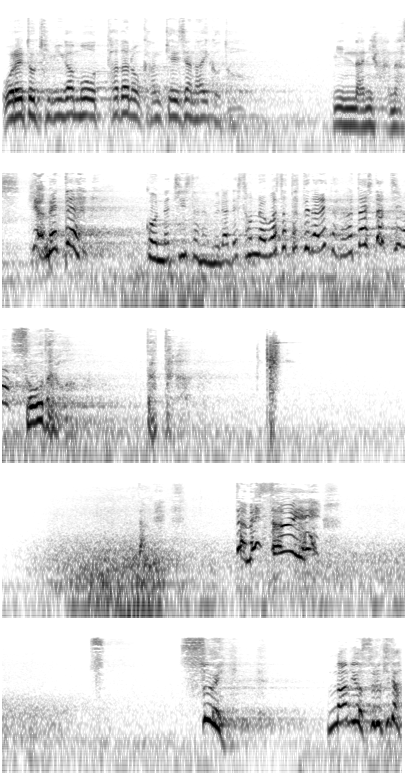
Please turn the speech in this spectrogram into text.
俺と君がもうただの関係じゃないことをみんなに話す。やめて！こんな小さな村でそんな噂立てられたら私たちは。そうだろう。だったら。ダメ。ダメスーイ！スーイ！何をする気だ？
